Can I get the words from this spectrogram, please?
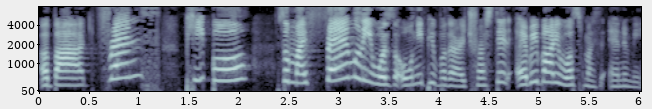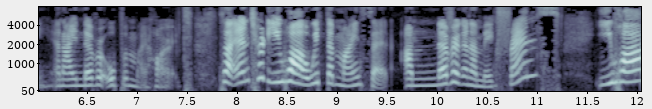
about friends, people. So my family was the only people that I trusted. Everybody was my enemy, and I never opened my heart. So I entered Ewha with the mindset, I'm never gonna make friends. Ewha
